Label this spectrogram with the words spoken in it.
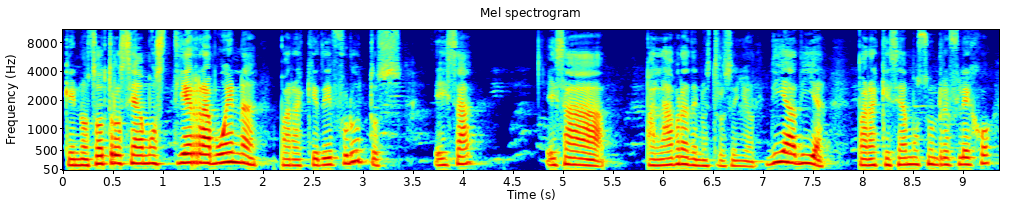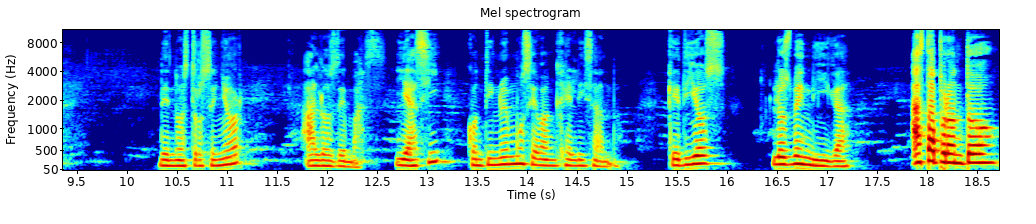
que nosotros seamos tierra buena para que dé frutos. Esa, esa palabra de nuestro Señor, día a día, para que seamos un reflejo de nuestro Señor a los demás. Y así continuemos evangelizando. Que Dios los bendiga. Hasta pronto.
